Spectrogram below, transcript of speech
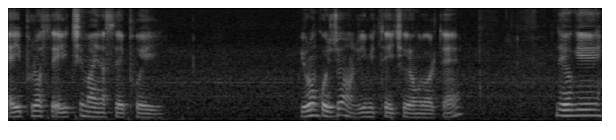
a 플러스 h 마이너스 fa 요런 꼴이죠 리미트 h가 0으로 갈 때. 근데 여기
